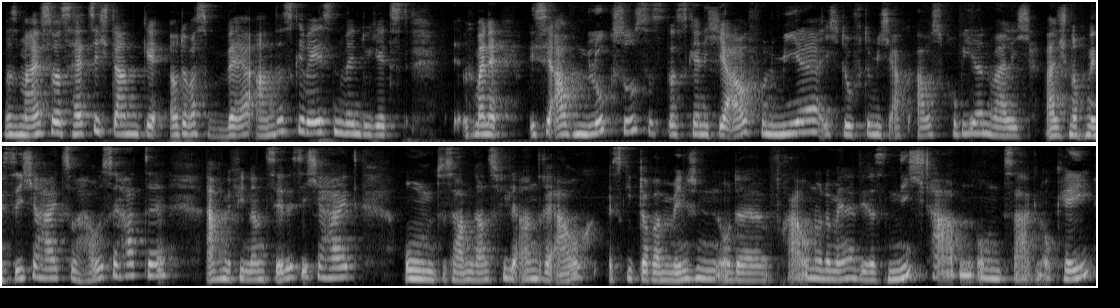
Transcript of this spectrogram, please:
Was meinst du, was hätte sich dann, oder was wäre anders gewesen, wenn du jetzt ich meine, ist ja auch ein Luxus, das, das kenne ich ja auch von mir. Ich durfte mich auch ausprobieren, weil ich, weil ich noch eine Sicherheit zu Hause hatte, auch eine finanzielle Sicherheit. Und das haben ganz viele andere auch. Es gibt aber Menschen oder Frauen oder Männer, die das nicht haben und sagen, okay,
